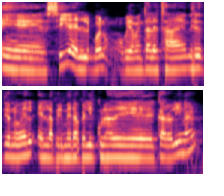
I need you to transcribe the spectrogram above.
Eh, sí, él, bueno, obviamente él está en dirección Nobel en la primera película de Carolina.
